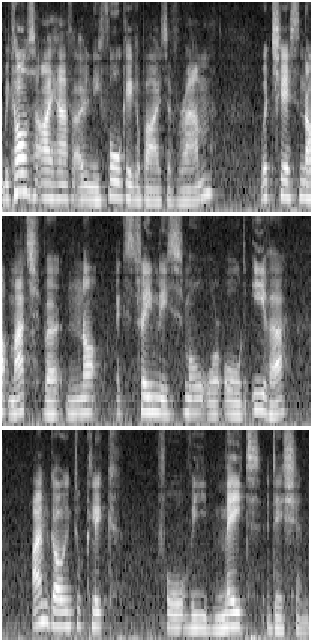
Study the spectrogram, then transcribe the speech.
Because I have only 4 gigabytes of RAM, which is not much but not extremely small or old either, I'm going to click for the Mate edition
